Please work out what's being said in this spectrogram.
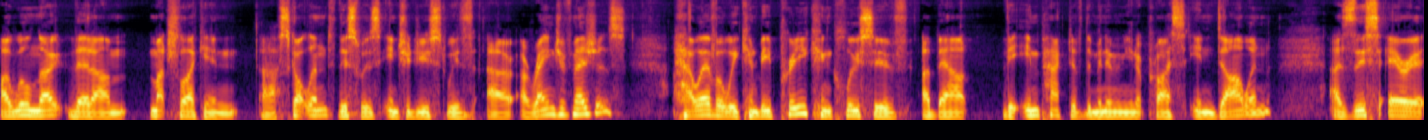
I will note that, um, much like in uh, Scotland, this was introduced with a, a range of measures. However, we can be pretty conclusive about the impact of the minimum unit price in Darwin, as this area,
